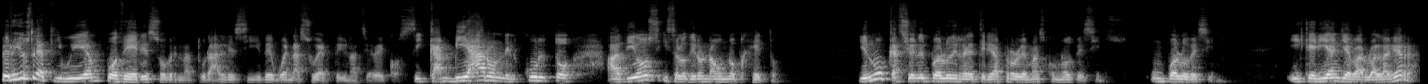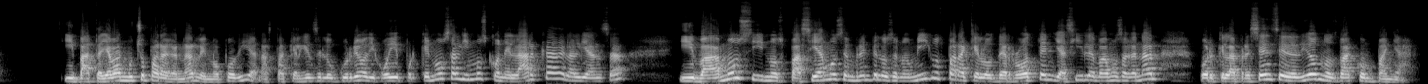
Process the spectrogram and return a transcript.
Pero ellos le atribuían poderes sobrenaturales y de buena suerte y una serie de cosas. Y cambiaron el culto a Dios y se lo dieron a un objeto. Y en una ocasión el pueblo de Israel tenía problemas con unos vecinos, un pueblo vecino, y querían llevarlo a la guerra. Y batallaban mucho para ganarle, no podían, hasta que alguien se le ocurrió, dijo, oye, ¿por qué no salimos con el arca de la alianza y vamos y nos paseamos enfrente de los enemigos para que los derroten y así le vamos a ganar? Porque la presencia de Dios nos va a acompañar.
